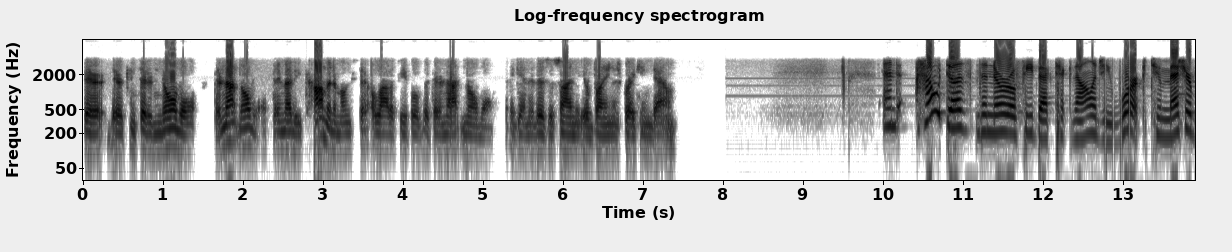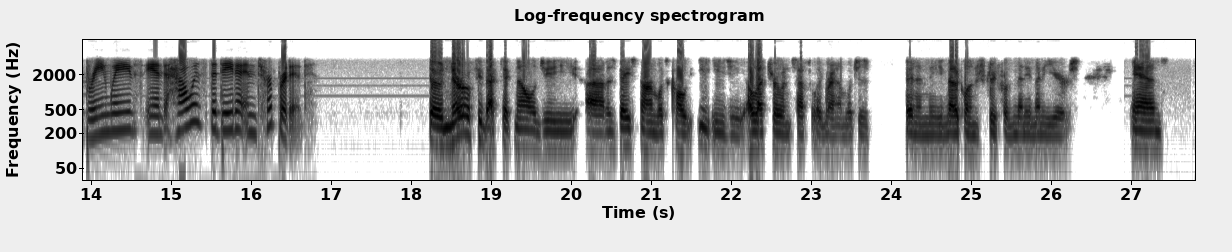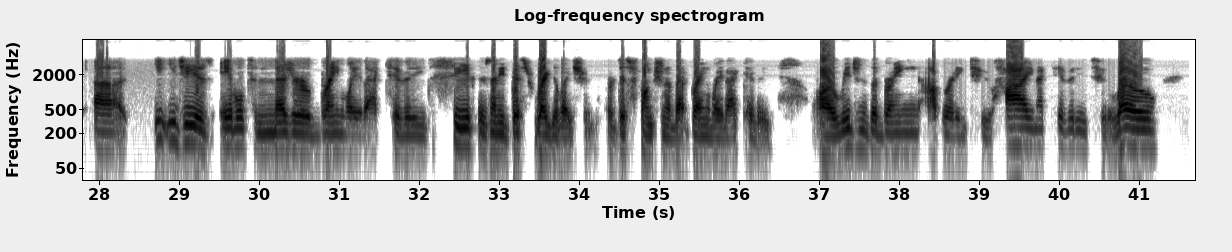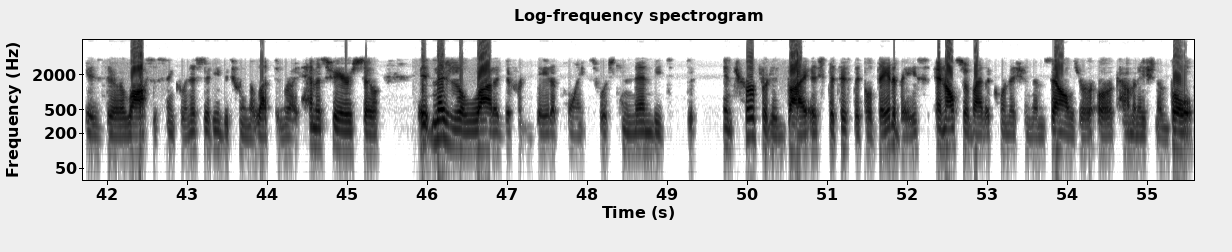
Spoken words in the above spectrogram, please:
they're they're considered normal they're not normal. They might be common amongst a lot of people, but they're not normal. Again, it is a sign that your brain is breaking down. And how does the neurofeedback technology work to measure brain waves, and how is the data interpreted? So, neurofeedback technology uh, is based on what's called EEG, electroencephalogram, which has been in the medical industry for many, many years. And uh, EEG is able to measure brainwave activity to see if there's any dysregulation or dysfunction of that brainwave activity. Are regions of the brain operating too high in activity, too low? Is there a loss of synchronicity between the left and right hemispheres? So it measures a lot of different data points, which can then be t- interpreted by a statistical database and also by the clinician themselves or, or a combination of both.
